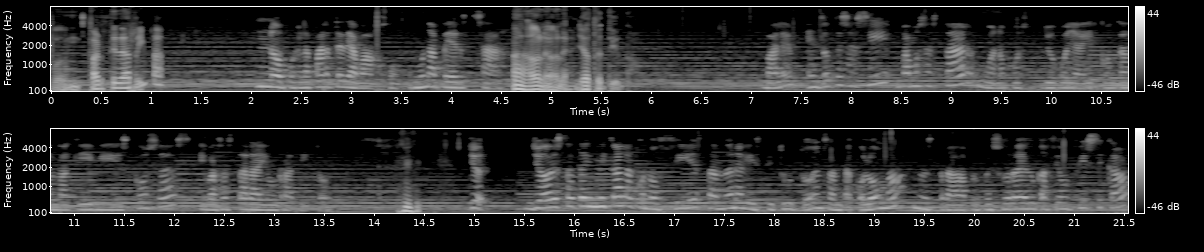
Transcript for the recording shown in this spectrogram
¿Por parte de arriba? No, por la parte de abajo, como una percha, Ah, vale, vale, ya te entiendo. ¿Vale? Entonces así vamos a estar, bueno, pues yo voy a ir contando aquí mis cosas y vas a estar ahí un ratito. Yo, yo esta técnica la conocí estando en el instituto, en Santa Coloma. Nuestra profesora de educación física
